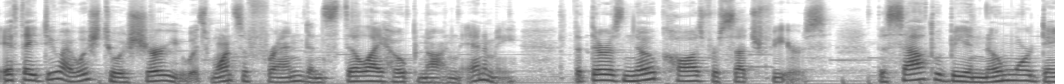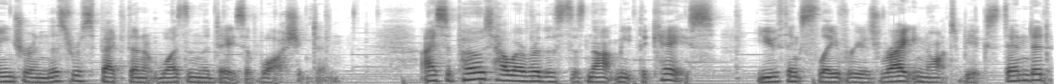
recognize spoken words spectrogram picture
If they do, I wish to assure you, as once a friend and still I hope not an enemy, that there is no cause for such fears. The South would be in no more danger in this respect than it was in the days of Washington. I suppose, however, this does not meet the case. You think slavery is right and ought to be extended,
